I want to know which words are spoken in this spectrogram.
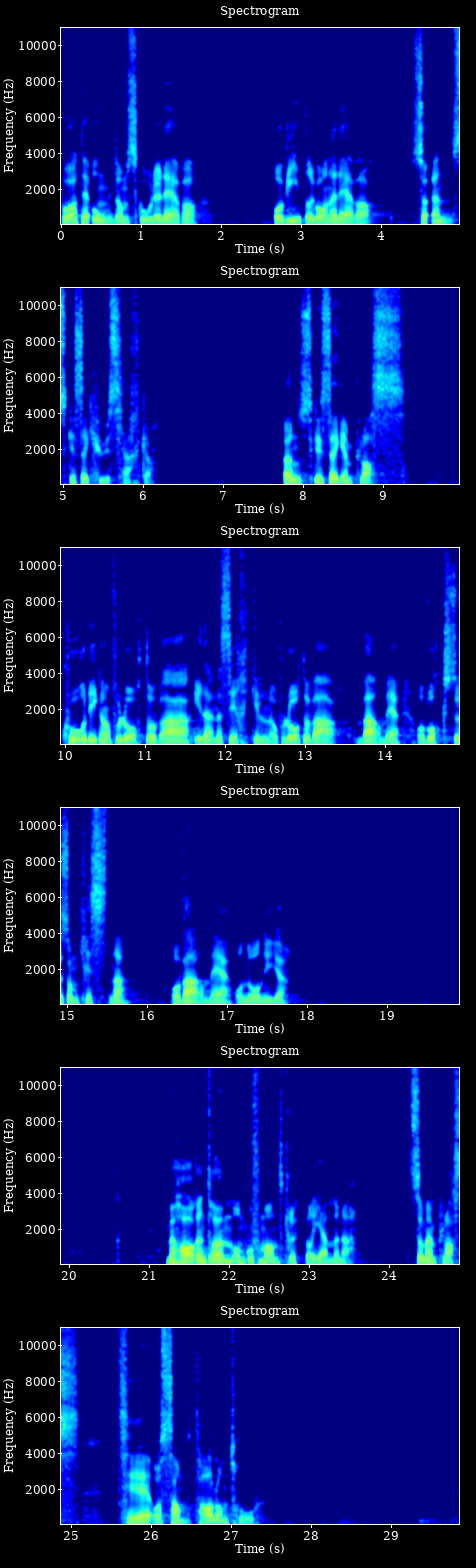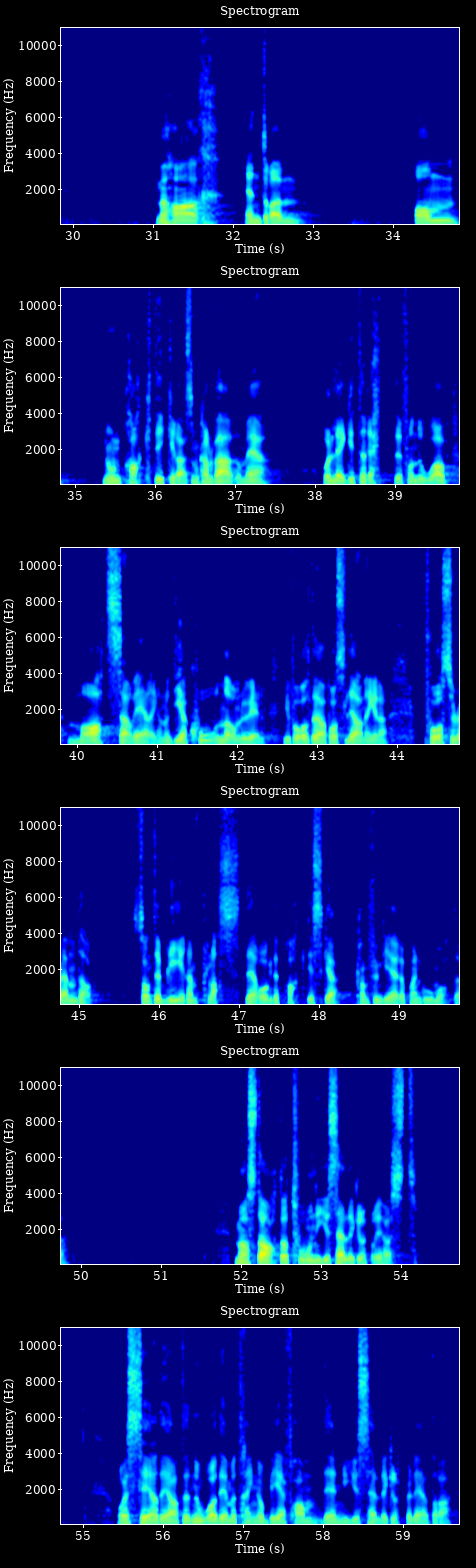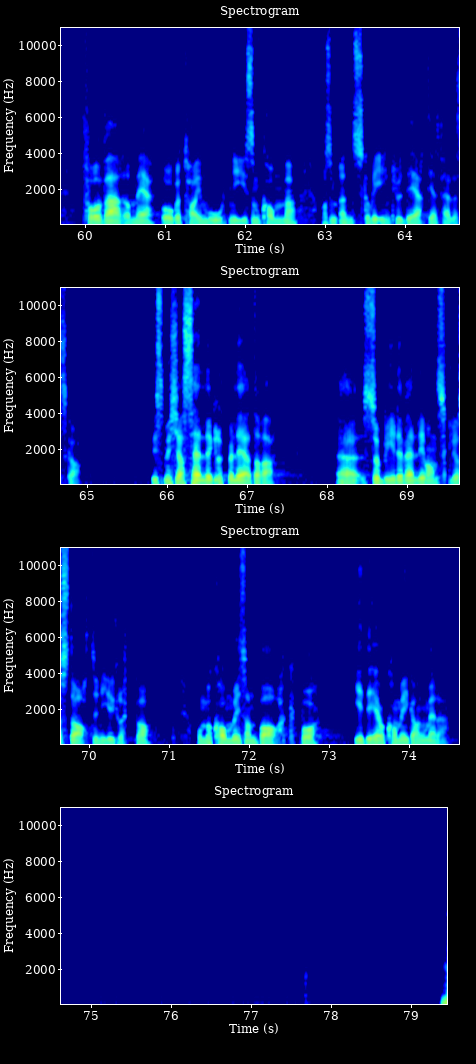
på at det er ungdomsskoleelever og videregående elever som ønsker seg huskirke. Ønsker seg en plass hvor de kan få lov til å være i denne sirkelen og få lov til å være, være med og vokse som kristne og være med og nå nye. Vi har en drøm om konfirmantgrupper i hjemmene som en plass til å samtale om tro. Vi har en drøm om noen praktikere som kan være med og legge til rette for noe av matserveringen. Noen diakoner, om du vil, i forhold til apostelgjerningene, på Surrender. Sånn at det blir en plass der òg det praktiske kan fungere på en god måte. Vi har starta to nye cellegrupper i høst. Og jeg ser det at Noe av det vi trenger å be fram, det er nye cellegruppeledere for å være med og å ta imot nye som kommer, og som ønsker å bli inkludert i et fellesskap. Hvis vi ikke har cellegruppeledere, så blir det veldig vanskelig å starte nye grupper. Og vi kommer litt sånn bakpå i det å komme i gang med det.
